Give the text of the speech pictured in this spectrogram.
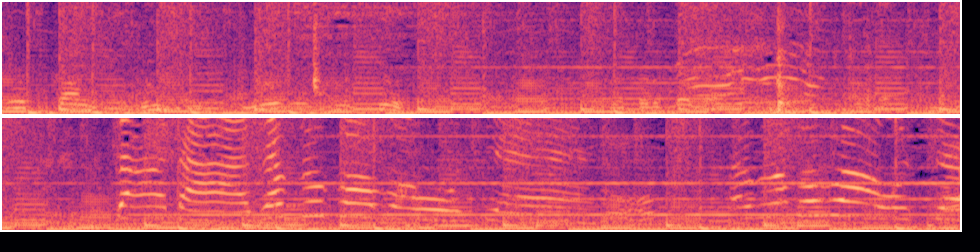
krótką, długi, długi, krótki. No to chyba. Tata, zablokowało się! Zablokowało się!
